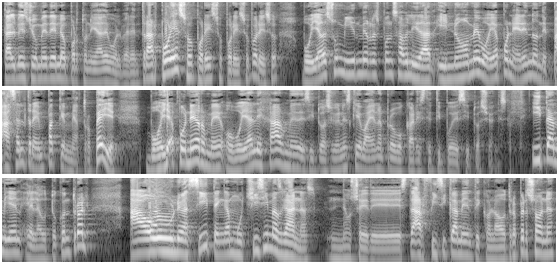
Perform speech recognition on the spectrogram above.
tal vez yo me dé la oportunidad de volver a entrar. Por eso, por eso, por eso, por eso, voy a asumir mi responsabilidad y no me voy a poner en donde pasa el tren para que me atropelle. Voy a ponerme o voy a alejarme de situaciones que vayan a provocar este tipo de situaciones. Y también el autocontrol. Aún así, tenga muchísimas ganas, no sé, de estar físicamente con la otra persona,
